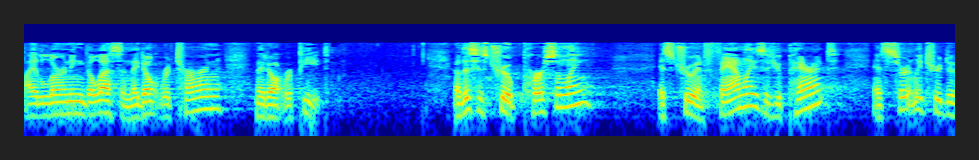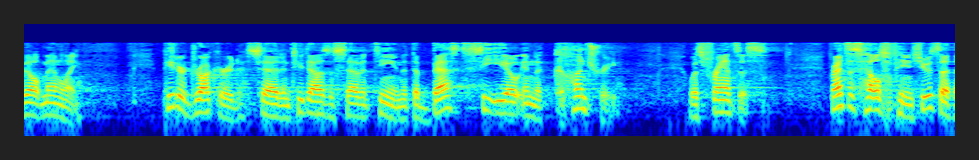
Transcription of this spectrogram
by learning the lesson. They don't return, they don't repeat. Now, this is true personally, it's true in families as you parent, it's certainly true developmentally. Peter Drucker said in 2017 that the best CEO in the country was Frances. Frances Hesselbein, she was the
